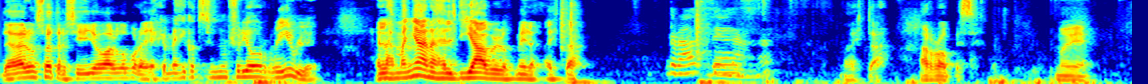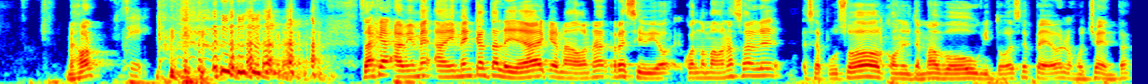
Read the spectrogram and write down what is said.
debe haber un suétercillo o algo por ahí. Es que en México está haciendo un frío horrible. En las mañanas el diablo. Mira, ahí está. Gracias. Ahí está. Arrópese. Muy bien. ¿Mejor? Sí. ¿Sabes qué? A mí, me, a mí me encanta la idea de que Madonna recibió... Cuando Madonna sale, se puso con el tema Vogue y todo ese pedo en los 80.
